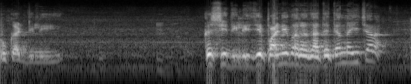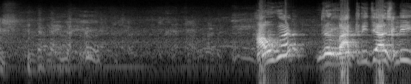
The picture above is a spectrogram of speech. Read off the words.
फुकाट दिली? कशी दिली? जे पाणी भरा जाते त्यांना विचारा. अवघड? जर रात्रीची असली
